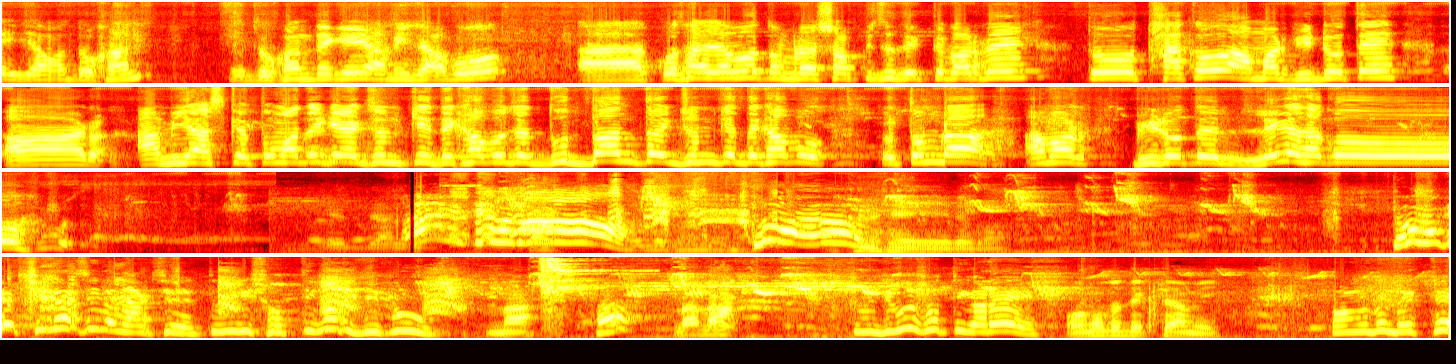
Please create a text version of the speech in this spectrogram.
এই যে আমার দোকান। তো দোকান থেকে আমি যাব। কোথায় যাব তোমরা সবকিছু দেখতে পারবে। তো থাকো আমার ভিডিওতে আর আমি আজকে তোমাদেরকে একজনকে দেখাবো যে দুর্দান্ত একজনকে দেখাবো। তো তোমরা আমার ভিডিওতে লেগে থাকো। তোমাকে ছিনা ছিনা লাগছে। তুমি কি সত্যি করে দীপু না। হ্যাঁ? না না। তুমি দীপু সত্যি করে? ওর মতো দেখতে আমি। ওর মতো দেখতে?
